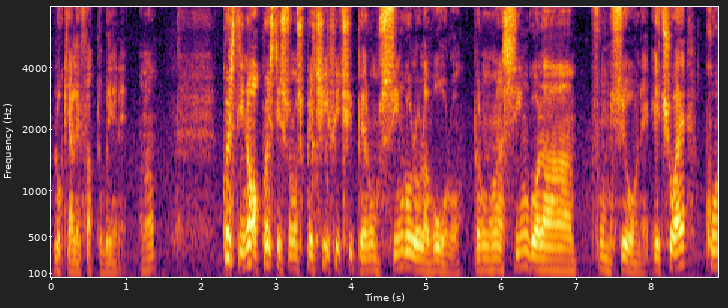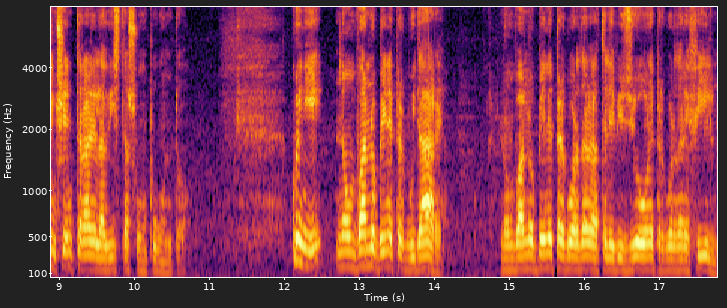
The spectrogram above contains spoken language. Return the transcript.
l'occhiale è fatto bene, no? Questi no, questi sono specifici per un singolo lavoro, per una singola funzione, e cioè concentrare la vista su un punto. Quindi non vanno bene per guidare, non vanno bene per guardare la televisione, per guardare film,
